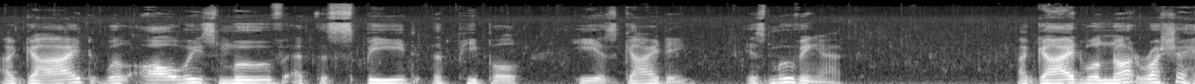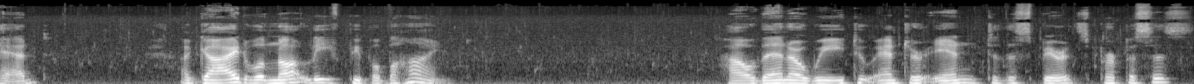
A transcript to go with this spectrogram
A guide will always move at the speed the people he is guiding is moving at. A guide will not rush ahead. A guide will not leave people behind. How then are we to enter into the Spirit's purposes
